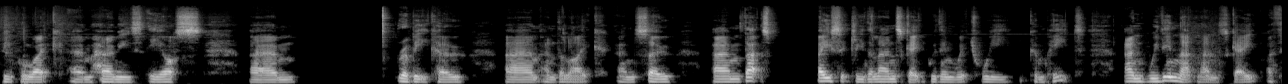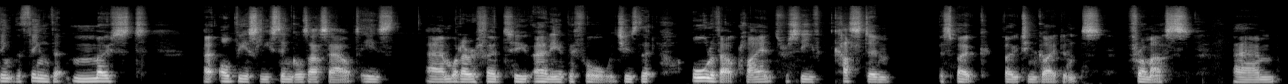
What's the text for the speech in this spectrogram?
people like um, Hermes, EOS, um, Robeco, um, and the like. And so um, that's basically the landscape within which we compete. And within that landscape, I think the thing that most uh, obviously singles us out is what I referred to earlier before, which is that all of our clients receive custom bespoke voting guidance from us. Um,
